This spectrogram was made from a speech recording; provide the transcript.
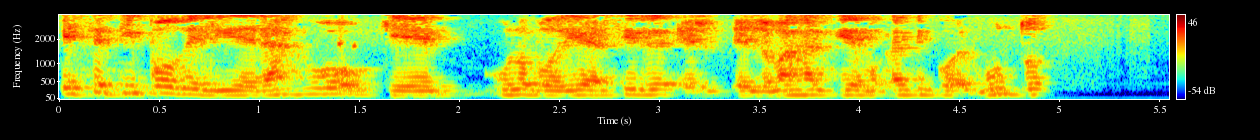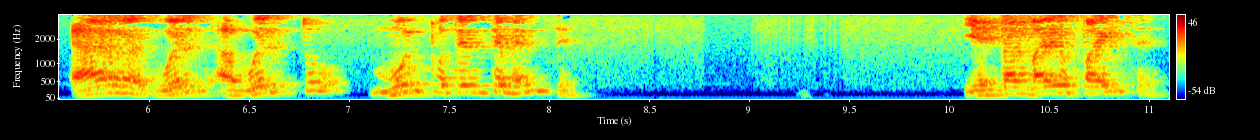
ese tipo de liderazgo que uno podría decir es lo más antidemocrático del mundo, ha, vuelto muy potentemente. Y está en varios países.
